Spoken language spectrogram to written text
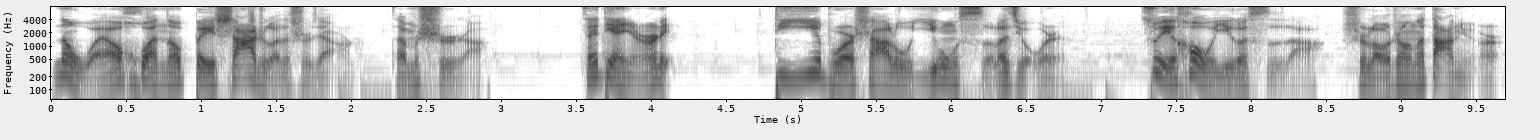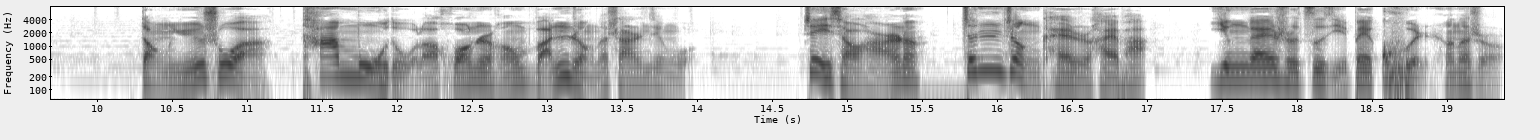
那我要换到被杀者的视角呢？咱们试试啊，在电影里，第一波杀戮一共死了九个人，最后一个死的是老郑的大女儿，等于说啊。他目睹了黄志恒完整的杀人经过，这小孩呢，真正开始害怕，应该是自己被捆上的时候。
